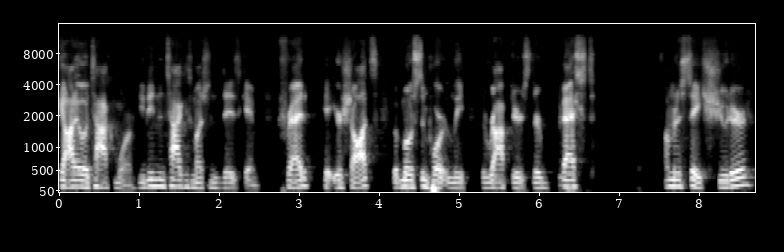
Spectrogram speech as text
Got to attack more. You didn't attack as much in today's game. Fred, hit your shots. But most importantly, the Raptors, their best. I'm gonna say shooter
